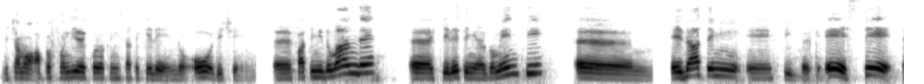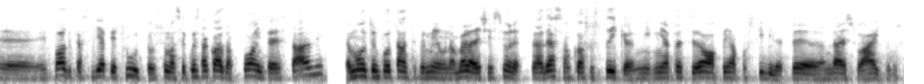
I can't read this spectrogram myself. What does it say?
diciamo, approfondire quello che mi state chiedendo o dicendo. Eh, fatemi domande, eh, chiedetemi argomenti, eh, e datemi eh, feedback. E se eh, il podcast vi è piaciuto insomma se questa cosa può interessarvi è molto importante per me una bella recensione. Per adesso ancora su Spreaker mi, mi attrezzerò appena possibile per andare su iTunes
